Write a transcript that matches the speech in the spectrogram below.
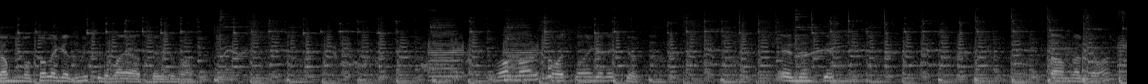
Ben bu motorla gezmek de bayağı sevdim ha. Vallahi savaşmana gerek yok. Ezes geç. Sağımlar bile var.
